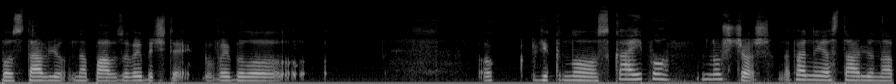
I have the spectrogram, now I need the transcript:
поставлю на паузу. Вибачте, вибило вікно скайпу. Ну що ж, напевно, я ставлю на.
